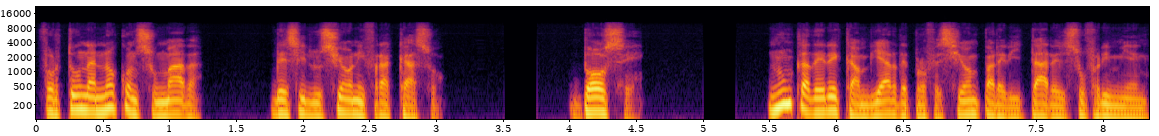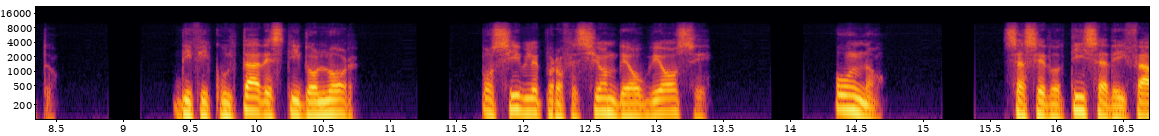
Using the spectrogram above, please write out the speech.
fortuna no consumada, desilusión y fracaso. 12. Nunca debe cambiar de profesión para evitar el sufrimiento dificultades y dolor. Posible profesión de Obiose. 1. Sacerdotisa de Ifá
